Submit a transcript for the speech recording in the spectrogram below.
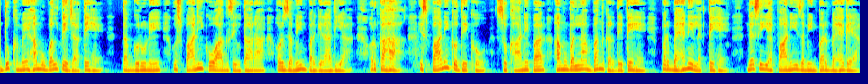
दुख में हम उबलते जाते हैं। तब गुरु ने उस पानी को आग से उतारा और ज़मीन पर गिरा दिया और कहा, इस पानी को देखो, सुखाने पर हम उबलना बंद कर देते हैं, पर बहने लगते हैं, जैसे यह पानी ज़मीन पर बह गया।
